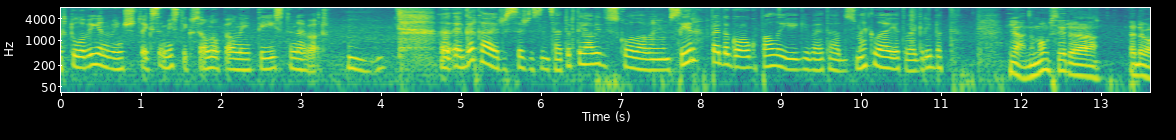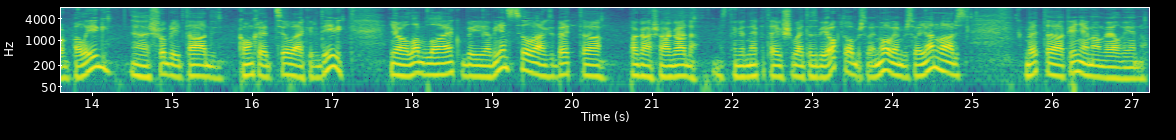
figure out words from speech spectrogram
ar to vienu viņš, teiksim, iztiku sev nopelnīt īsti nevar. Mm. Edgars, kā ir 64. vidusskolā, vai jums ir pedagoģu palīgi, vai tādus meklējat, vai gribat? Jā, nu mums ir uh, pedagoģa palīgi. Šobrīd tādi konkrēti cilvēki ir divi. Jau labu laiku bija viens cilvēks, bet uh, pagājušā gada, es tagad nepateikšu, vai tas bija oktobris, vai novembris, vai janvāris, bet uh, pieņēmām vēl vienu.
